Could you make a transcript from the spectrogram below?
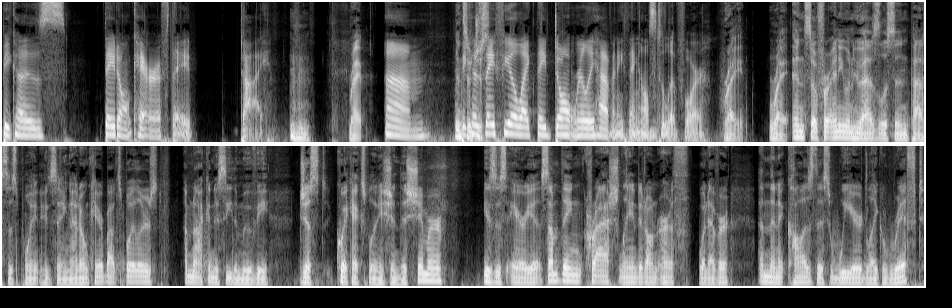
because they don't care if they die. Mhm. Right. Um And because so just they feel like they don't really have anything else to live for. right, right. And so for anyone who has listened past this point, who's saying I don't care about spoilers, I'm not going to see the movie. just quick explanation: the shimmer is this area. Something crash landed on Earth, whatever, and then it caused this weird like rift.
